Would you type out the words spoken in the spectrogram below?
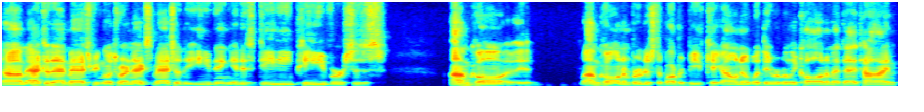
Um, after that match, we can go to our next match of the evening. It is DDP versus I'm calling I'm calling him Brutus the Barber Beefcake. I don't know what they were really calling him at that time,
